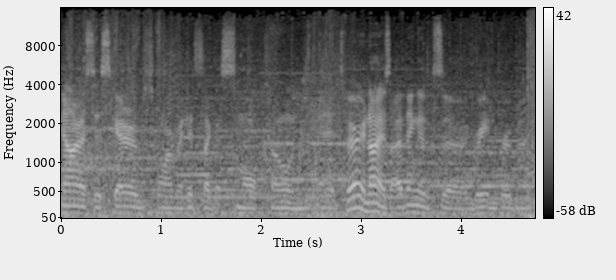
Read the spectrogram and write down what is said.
Inaros' Scarab Swarm. It hits like a small cone, and it's very nice. I think it's a great improvement.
